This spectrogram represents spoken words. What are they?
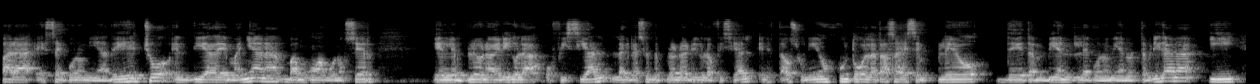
para esa economía. De hecho, el día de mañana vamos a conocer el empleo no agrícola oficial, la creación de empleo no agrícola oficial en Estados Unidos, junto con la tasa de desempleo de también la economía norteamericana y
